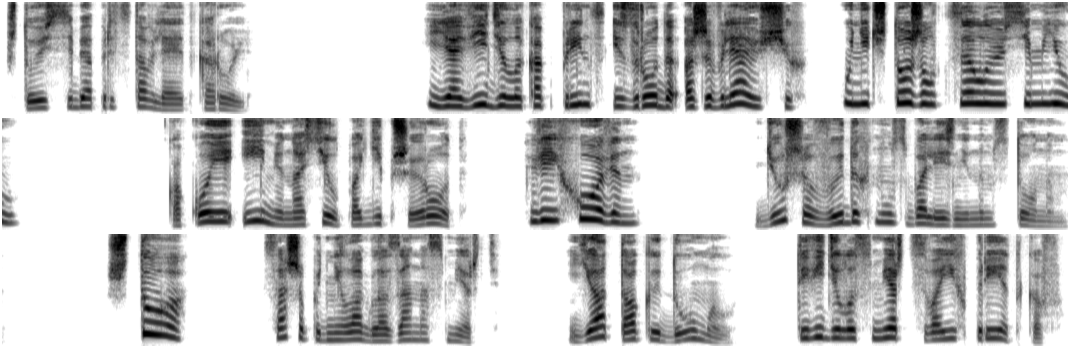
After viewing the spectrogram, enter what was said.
что из себя представляет король. «Я видела, как принц из рода оживляющих уничтожил целую семью». «Какое имя носил погибший род?» «Вейховен». Дюша выдохнул с болезненным стоном. «Что?» Саша подняла глаза на смерть. «Я так и думал. Ты видела смерть своих предков».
